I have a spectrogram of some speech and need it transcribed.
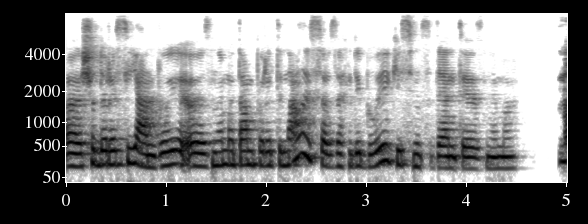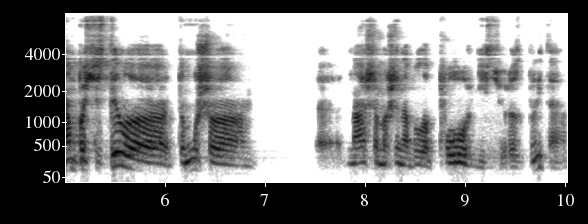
е, щодо росіян. Ви е, з ними там перетиналися? Взагалі були якісь інциденти з ними? Нам пощастило, тому що наша машина була повністю розбита,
